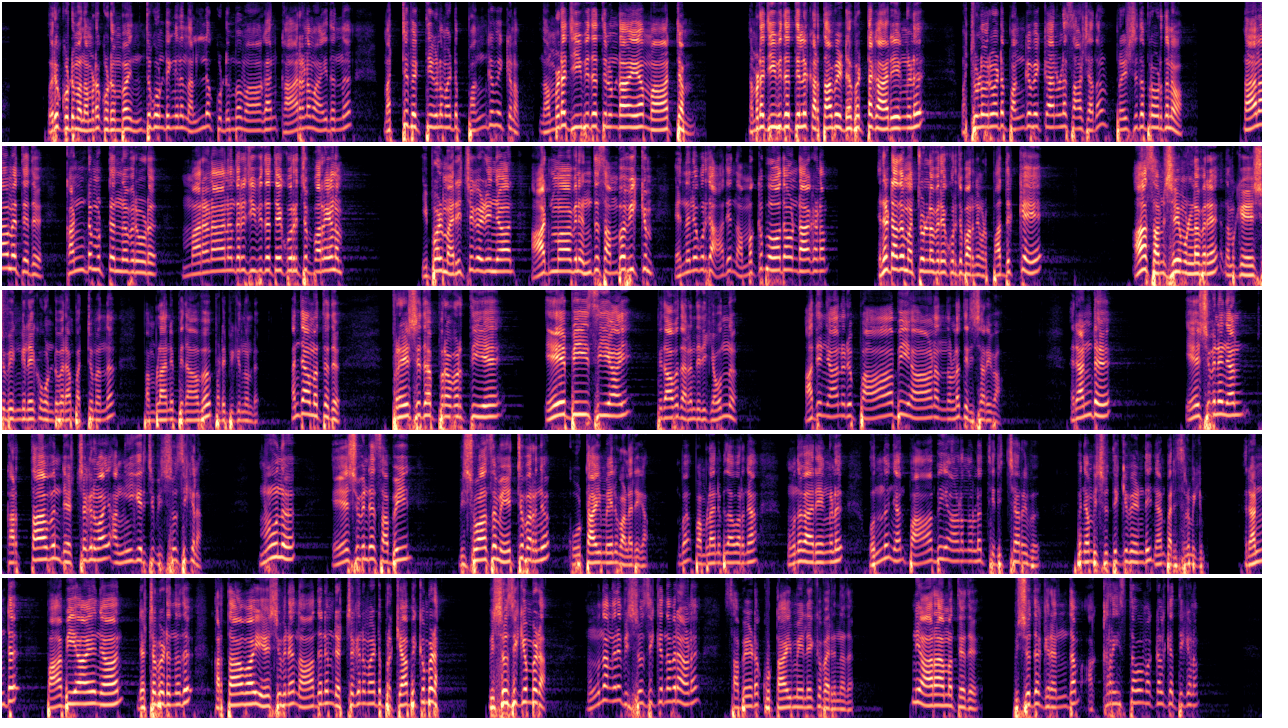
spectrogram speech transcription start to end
ഒരു കുടുംബം നമ്മുടെ കുടുംബം എന്തുകൊണ്ട് ഇങ്ങനെ നല്ല കുടുംബമാകാൻ കാരണമായതെന്ന് മറ്റ് വ്യക്തികളുമായിട്ട് പങ്കുവെക്കണം. നമ്മുടെ ജീവിതത്തിലുണ്ടായ മാറ്റം നമ്മുടെ ജീവിതത്തിൽ കർത്താവ് ഇടപെട്ട കാര്യങ്ങൾ മറ്റുള്ളവരുമായിട്ട് പങ്കുവെക്കാനുള്ള സാക്ഷി അതാണ് പ്രേക്ഷിത പ്രവർത്തനമാണ് നാലാമത്തേത് കണ്ടുമുട്ടുന്നവരോട് മരണാനന്തര ജീവിതത്തെക്കുറിച്ച് പറയണം. ഇപ്പോൾ മരിച്ചു കഴിഞ്ഞാൽ ആത്മാവിന് എന്ത് സംഭവിക്കും എന്നതിനെ കുറിച്ച് ആദ്യം നമുക്ക് ബോധം ഉണ്ടാകണം. എന്നിട്ട് അത് മറ്റുള്ളവരെ കുറിച്ച് പറഞ്ഞു കൊടുക്കും പതുക്കെ ആ സംശയമുള്ളവരെ നമുക്ക് യേശുവിങ്കിലേക്ക് കൊണ്ടുവരാൻ പറ്റുമെന്ന് പമ്പ്ലാനി പിതാവ് പഠിപ്പിക്കുന്നുണ്ട്. അഞ്ചാമത്തേത് പ്രേഷിത പ്രവൃത്തിയെ എ ബി സി ആയി പിതാവ് തരംതിരിക്കുക. ഒന്ന് ആദ്യം ഞാനൊരു പാപിയാണെന്നുള്ള തിരിച്ചറിവാണ് രണ്ട് യേശുവിനെ ഞാൻ കർത്താവും രക്ഷകനുമായി അംഗീകരിച്ച് വിശ്വസിക്കല. മൂന്ന് യേശുവിന്റെ സഭയിൽ വിശ്വാസം ഏറ്റുപറഞ്ഞ് കൂട്ടായ്മയിൽ വളരുക. അപ്പോൾ പമ്പളാനി പിതാവ് പറഞ്ഞ മൂന്ന് കാര്യങ്ങൾ ഒന്ന് ഞാൻ പാപിയാണെന്നുള്ള തിരിച്ചറിവ് അപ്പം ഞാൻ വിശുദ്ധിക്ക് വേണ്ടി ഞാൻ പരിശ്രമിക്കും. രണ്ട് പാപിയായ ഞാൻ രക്ഷപ്പെടുന്നത് കർത്താവായ യേശുവിനെ നാഥനും രക്ഷകനുമായിട്ട് പ്രഖ്യാപിക്കുമ്പോഴാണ് വിശ്വസിക്കുമ്പോഴാണ് മൂന്ന് അങ്ങനെ വിശ്വസിക്കുന്നവരാണ് സഭയുടെ കൂട്ടായ്മയിലേക്ക് വരുന്നത്. ഇനി ആറാമത്തേത് വിശുദ്ധ ഗ്രന്ഥം അക്രൈസ്തവ മക്കൾക്ക് എത്തിക്കണം.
